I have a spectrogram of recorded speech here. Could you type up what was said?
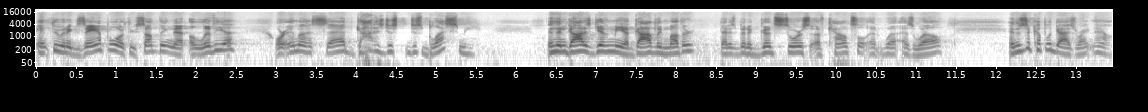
and through an example or through something that Olivia or Emma has said, God has just, just blessed me. And then God has given me a godly mother that has been a good source of counsel as well. And there's a couple of guys right now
